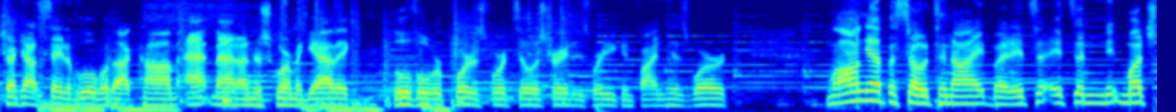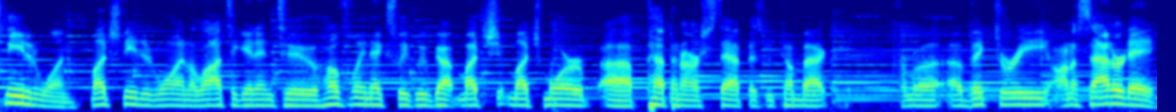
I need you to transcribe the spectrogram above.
Check out stateoflouisville.com, at Matt underscore McGavic. Louisville Reporter Sports Illustrated is where you can find his work long episode tonight, but it's a, it's a much needed one, much needed one. A lot to get into. Hopefully next week we've got much much more uh, pep in our step as we come back from a, a, victory on a Saturday.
